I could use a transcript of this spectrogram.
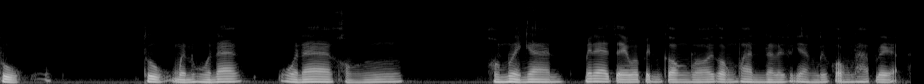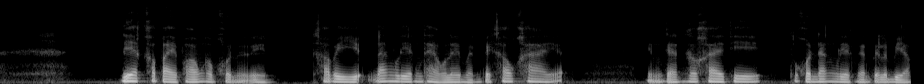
ถูกถูกเหมือนหัวหน้าหัวหน้าของ ของหน่วยงาน ไม่แน่ใจว่าเป็นกองร้อยกองพันอะไรสักอย่างหรือกองทัพเลยอะเรียกเข้าไปพร้อมกับคนอื่นๆ เข้าไปนั่งเรียงแถวเลยเหมือนไปเข้าค่ายอะเป็นการเข้าค่ายที่ทุกคนนั่งเรียงกันเป็นระเบียบ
